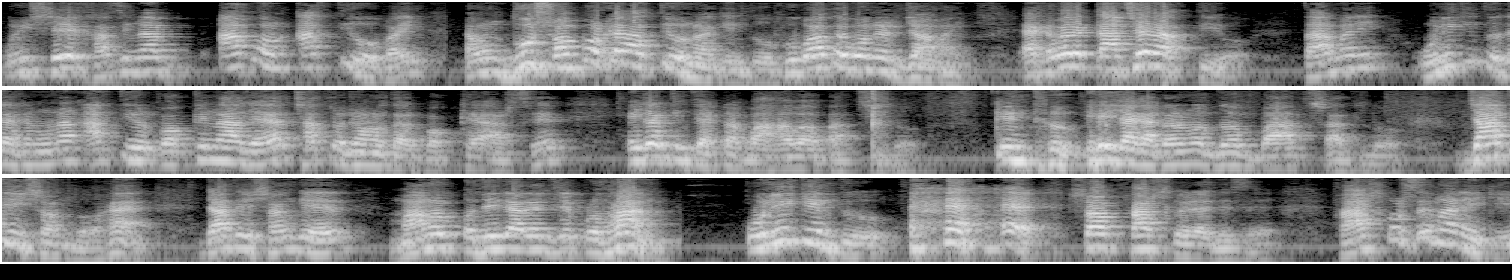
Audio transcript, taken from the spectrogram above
উনি শেখ হাসিনার আপন আত্মীয় ভাই এবং দূর সম্পর্কের আত্মীয় না কিন্তু ফুবাতে বোনের জামাই। একেবারে কাছের আত্মীয়। তার মানে উনি কিন্তু দেখেন ওনার আত্মীয়র পক্ষে না যায় ছাত্র জনতার পক্ষে আসছে। এটা কিন্তু একটা বাহাবা পাচ্ছিল। কিন্তু এই জায়গাটার মধ্যে বাদ সাধলো। জাতিসংঘ হ্যাঁ জাতিসংঘের মানব অধিকারের যে প্রধান, উনি কিন্তু সব ফাঁস করে দিছে। ফাঁস করছে মানে কি?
